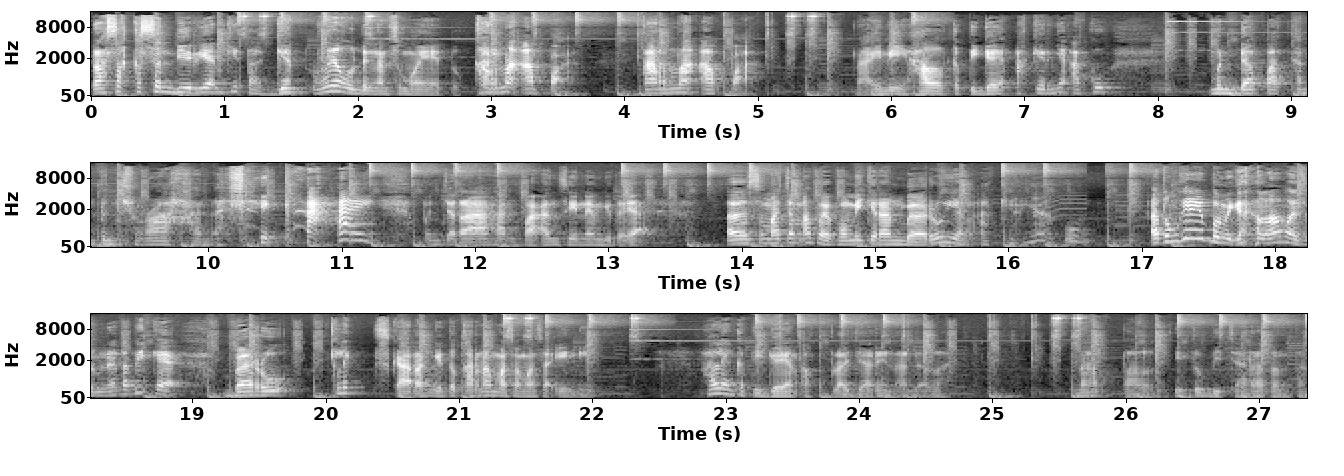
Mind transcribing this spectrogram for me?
rasa kesendirian kita, get real dengan semuanya itu. Karena apa? Karena apa? Nah ini hal ketiga yang akhirnya aku mendapatkan pencerahan. Asik. Pencerahan. Pak Ansinem gitu ya uh, semacam apa ya pemikiran baru yang akhirnya aku atau mungkin ini pemikiran lama sebenarnya tapi kayak baru klik sekarang gitu karena masa-masa ini. Hal yang ketiga yang aku pelajarin adalah Natal itu bicara tentang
